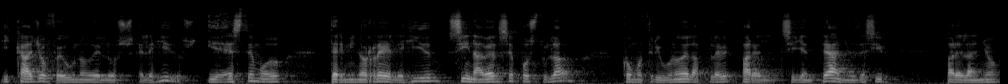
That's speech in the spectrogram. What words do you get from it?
Y Cayo fue uno de los elegidos y de este modo terminó reelegido sin haberse postulado como tribuno de la plebe para el siguiente año, es decir, para el año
